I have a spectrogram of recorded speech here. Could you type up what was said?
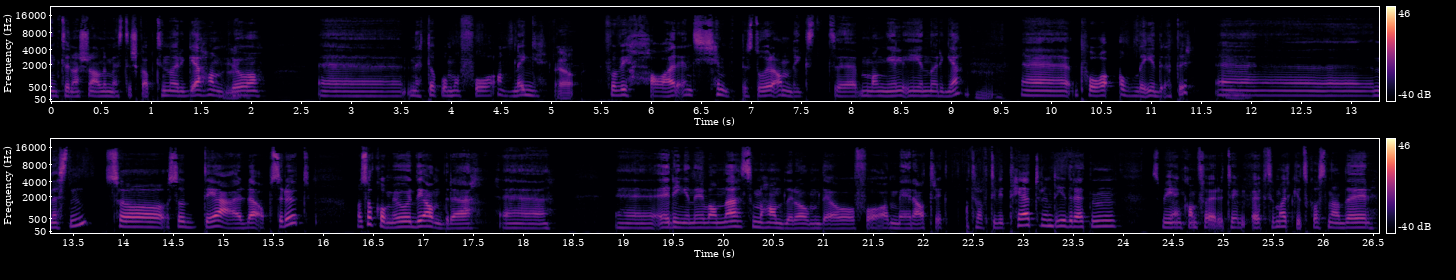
internasjonale mesterskap til Norge. handler jo eh, nettopp om å få anlegg. Ja. For vi har en kjempestor anleggsmangel i Norge eh, på alle idretter. Eh, nesten. Så, så det er det absolutt. Og så kommer jo de andre eh, eh, ringene i vannet, som handler om det å få mer attraktivitet rundt idretten. Som igjen kan føre til økte markedskostnader,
